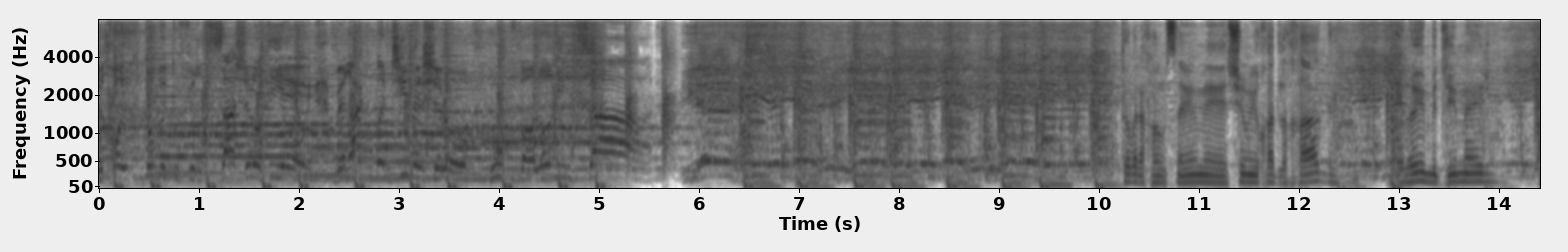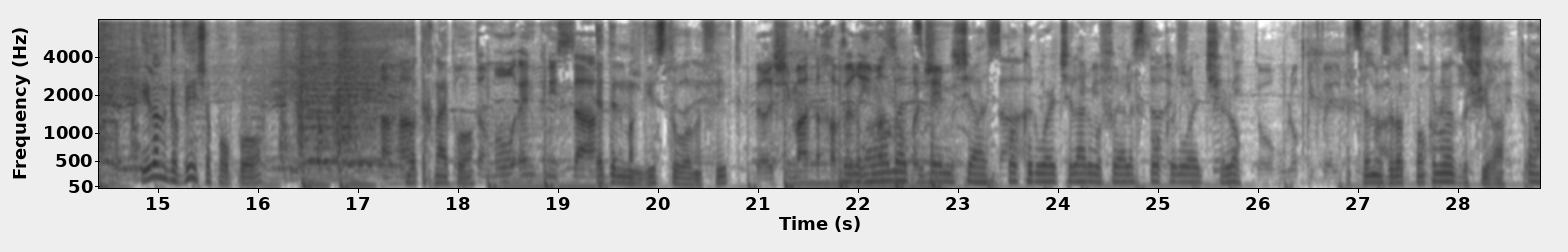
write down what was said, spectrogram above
בכל כתובת ופרצה שלא תהיה, ורק בג'ימל שלו הוא כבר לא נמצא. טוב, אנחנו מסיימים אה, שיר מיוחד לחג, אלוהים ב Gmail. אילן גביש, אפרופו, הוא הטכנאי פה. עדן מנגיסטו הוא המפיק. ברשימת החברים הזו ב Gmail. זה נורא מעצבן שה spoken word שלנו מפריע ל spoken word שלו. אצלנו זה לא spoken word, זה שירה. לא.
